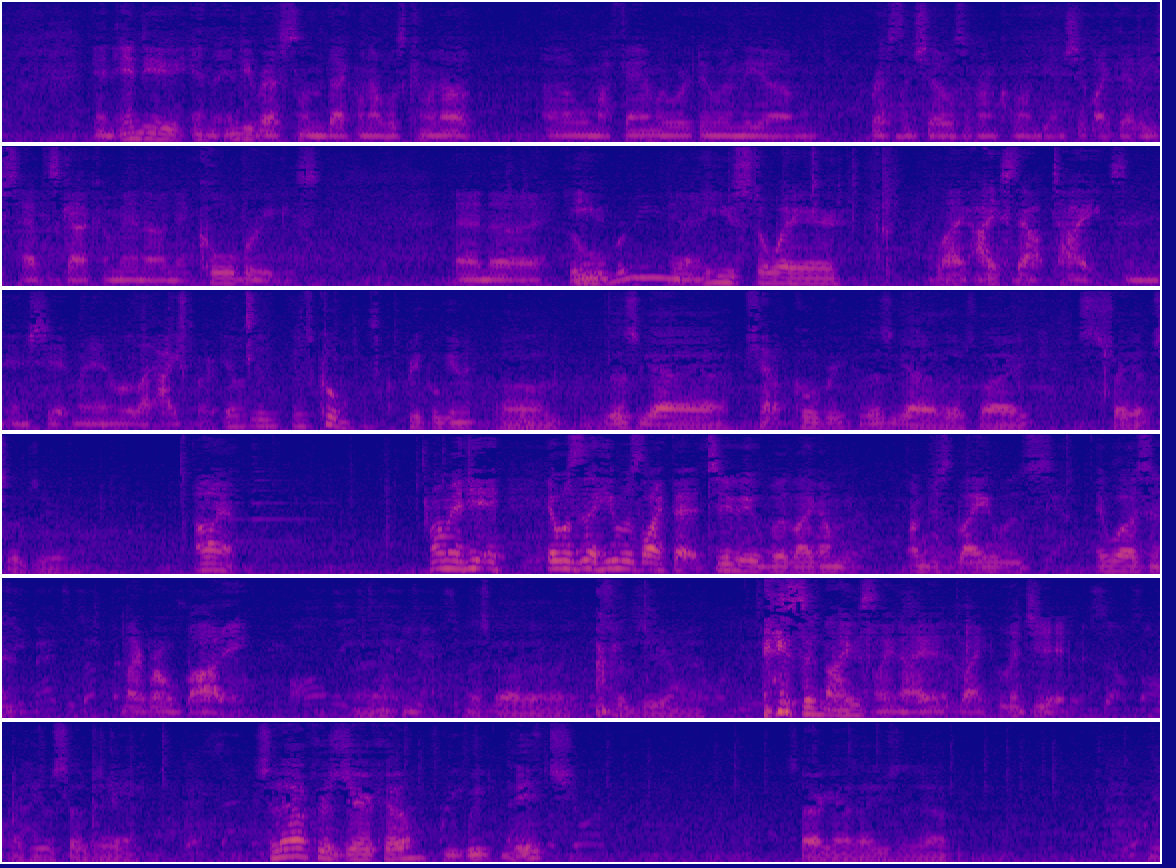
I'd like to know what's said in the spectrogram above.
in indie in the indie wrestling back when I was coming up, uh, when my family were doing the um, wrestling shows around Columbia and shit like that, they used to have this guy come in uh, named Cool Breeze, and uh, he Cool Breeze? yeah he used to wear like iced out tights and, and shit, man. It looked like iceberg. It was it, was cool. It was a pretty cool gimmick. um, this guy, Shout out Cool Breeze. this guy looked like straight up Sub Zero. Oh yeah. I mean, he it was he was like that too, but like I'm I'm just like it was it wasn't like robotic, Uh, you know. this guy looked like Sub Zero, man. He said no, he's like no, it- like legit. Like he was Sub Zero. So now, Chris Jericho, you weak bitch. Sorry, guys, I usually don't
